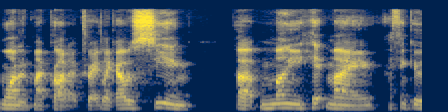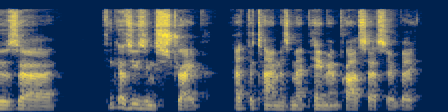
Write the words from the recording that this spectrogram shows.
wanted my product, right? Like I was seeing uh, money hit my. I think it was. Uh, I think I was using Stripe at the time as my payment processor, but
